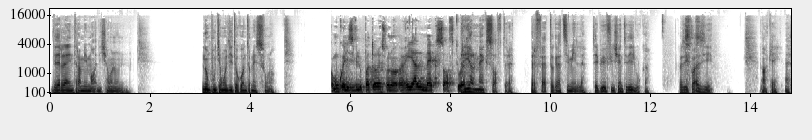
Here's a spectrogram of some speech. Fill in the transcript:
vederla in entrambi i modi, diciamo, non, non puntiamo il dito contro nessuno. Comunque gli sviluppatori sono Real Mac Software. Real Mac Software. Perfetto, grazie mille. Sei più efficiente di Luca. Quasi quasi. Ok, eh, a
